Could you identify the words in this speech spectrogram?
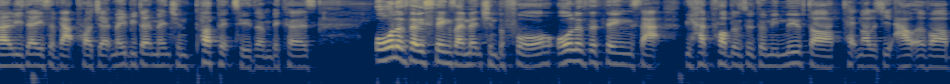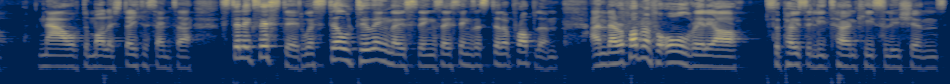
early days of that project, maybe don't mention Puppet to them because all of those things I mentioned before, all of the things that we had problems with when we moved our technology out of our now demolished data center still existed. We're still doing those things. Those things are still a problem. And they're a problem for all really our supposedly turnkey solutions.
